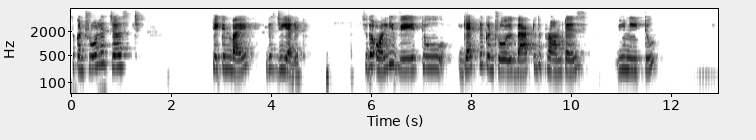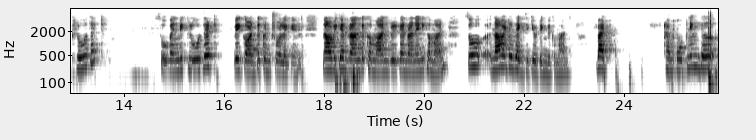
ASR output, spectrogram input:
So control is just taken by this gedit so the only way to get the control back to the prompt is we need to close it. So when we close it we got the control again. Now we can run the command. We can run any command. So now it is executing the command. But I'm opening the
